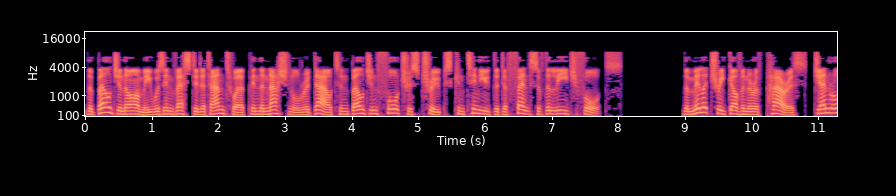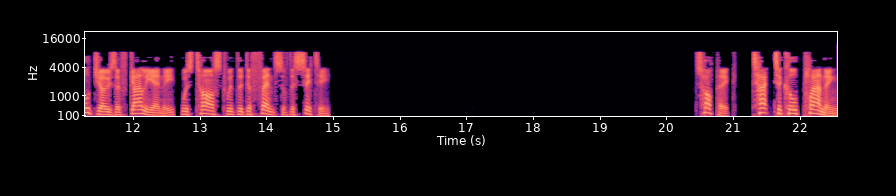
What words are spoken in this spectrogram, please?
The Belgian army was invested at Antwerp in the National Redoubt and Belgian fortress troops continued the defence of the Liege forts. The military governor of Paris, General Joseph Gallieni, was tasked with the defence of the city. Topic: Tactical planning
